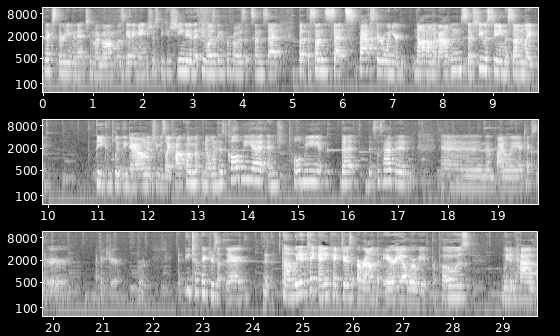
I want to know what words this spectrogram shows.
the next 30 minutes, and my mom was getting anxious because she knew that he was gonna propose at sunset, but the sun sets faster when you're not on a mountain, so she was seeing the sun like be completely down and she was like how come no one has called me yet and told me that this has happened and then finally i texted her a picture Right. We took pictures up there Yeah. um, we didn't take any pictures around the area where we proposed we didn't have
